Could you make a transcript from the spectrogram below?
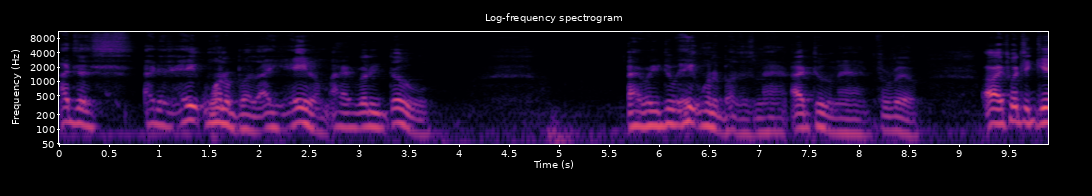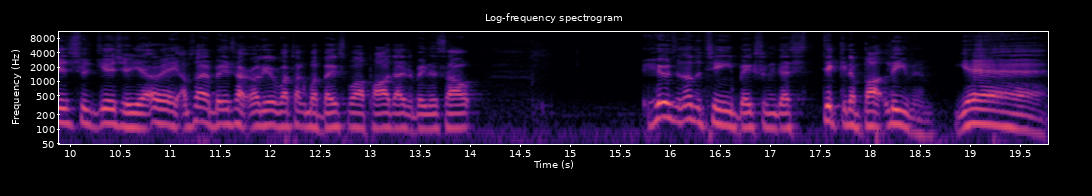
I just, I just hate Warner Brothers. I hate them. I really do. I really do hate Warner Brothers, man. I do, man, for real. All right, switching gears, switch gears here. Yeah, okay. I'm sorry to bring this out earlier while talking about baseball. I apologize to bring this out. Here's another team basically that's thinking about leaving. Yeah,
